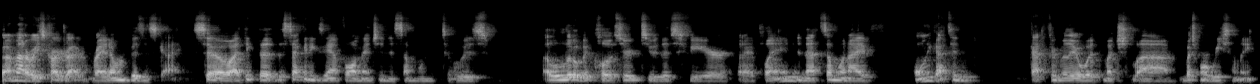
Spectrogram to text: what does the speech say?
but I'm not a race car driver, right? I'm a business guy. So I think the, the second example I'll mention is someone who is a little bit closer to the sphere that I play in, and that's someone I've only gotten got familiar with much uh, much more recently,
